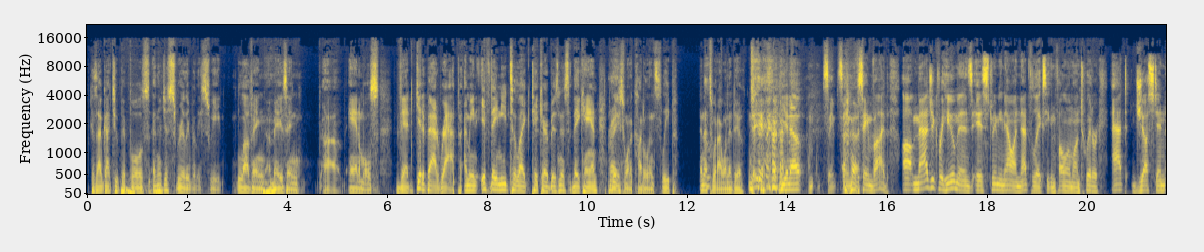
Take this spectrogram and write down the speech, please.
because I've got two pit bulls and they're just really, really sweet, loving, amazing uh, animals that get a bad rap. I mean, if they need to like take care of business, they can, but Right. they just want to cuddle and sleep. And that's what I want to do. you know? Same, same, same vibe. Uh, Magic for Humans is streaming now on Netflix. You can follow him on Twitter at Justin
